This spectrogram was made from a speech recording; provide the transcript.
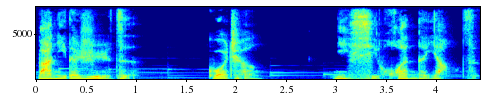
把你的日子过成你喜欢的样子。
